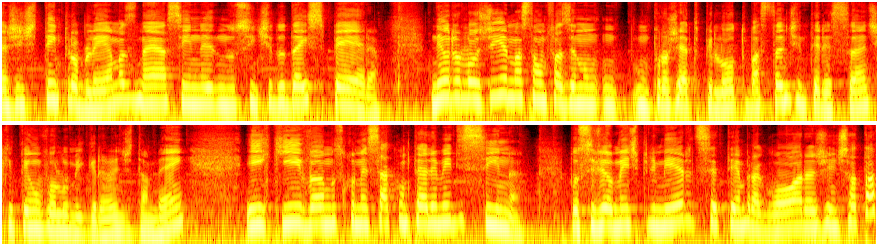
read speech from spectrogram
a gente tem problemas, né? Assim, no sentido da espera. Neurologia, nós estamos fazendo um, um projeto piloto bastante interessante, que tem um volume grande também, e que vamos começar com telemedicina. Possivelmente, primeiro de setembro agora, a gente só está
